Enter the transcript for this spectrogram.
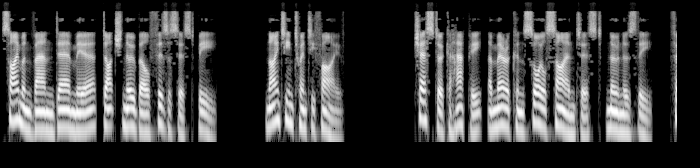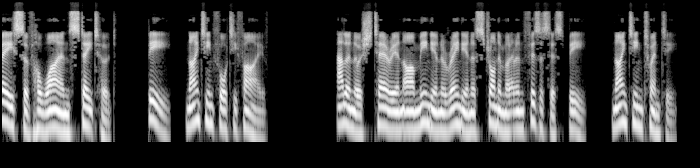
Simon van der Meer, Dutch Nobel physicist B. 1925. Chester Kahapea, American soil scientist, known as the face of Hawaiian statehood, b. 1945. Alenush Terian Armenian-Iranian astronomer and physicist b. 1920.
